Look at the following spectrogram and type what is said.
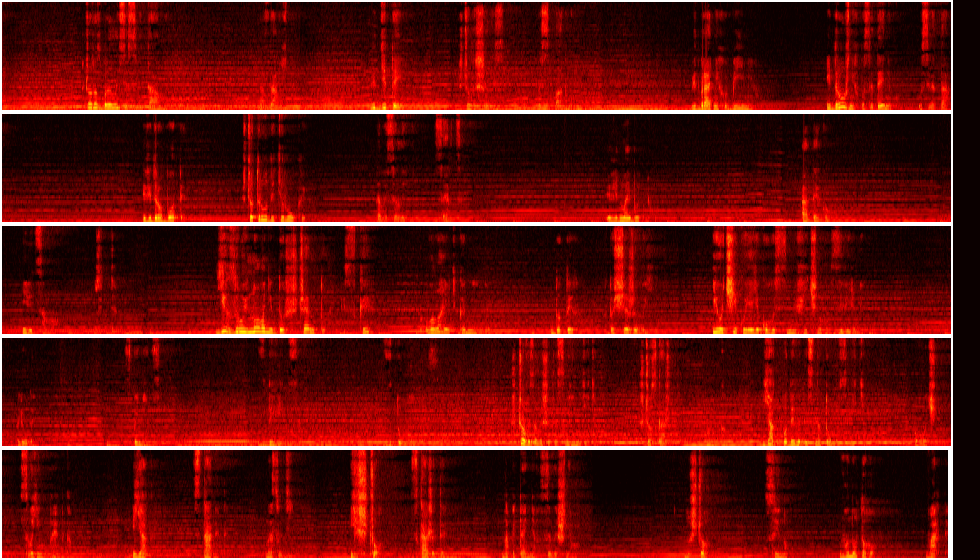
що розбрелися світами назавжди, від дітей, що лишились без спадку від братніх обіймів і дружніх посиденьок у свята, від роботи, що трудить руки та веселить серце, від майбутнього, а декого? І від самого життя. Їх зруйновані дощенту піски волають камінням до тих, хто ще живий і очікує якогось міфічного звільнення. Люди, спиніться, вдивіться, вдумайтесь, що ви залишите своїм дітям, що скажете онукам. Як подивитись на тому світі в очі своїм предкам? Як станете на суді? І що скажете на питання Всевишнього? Ну що, сину, воно того варте?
